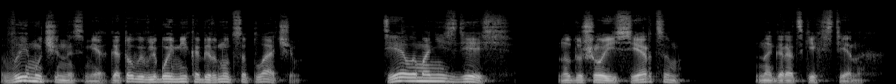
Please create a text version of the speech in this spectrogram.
вымученный смех, готовый в любой миг обернуться плачем. Телом они здесь, но душой и сердцем на городских стенах.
